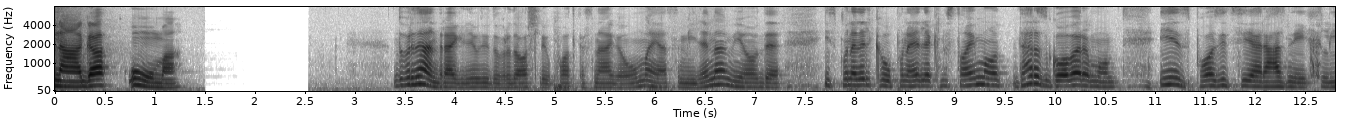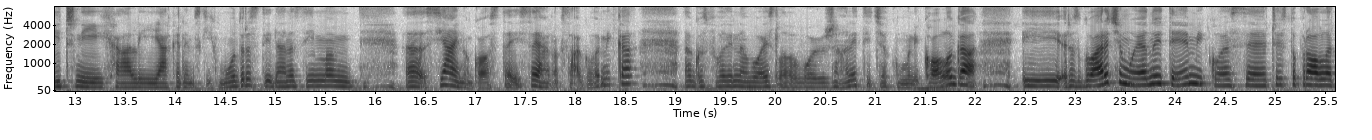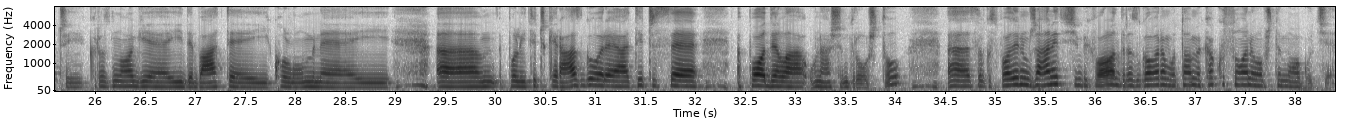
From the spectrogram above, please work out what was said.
Snaga uma. Dobar dan, dragi ljudi, dobrodošli u podcast Snaga uma. Ja sam Miljana, mi ovde iz ponedeljka u ponedeljak nastojimo da razgovaramo iz pozicija raznih ličnih, ali i akademskih mudrosti. Danas imam uh, sjajnog gosta i sjajnog sagovornika, uh, gospodina Vojislava Voju Žanetića, komunikologa. I razgovarat ćemo o jednoj temi koja se često provlači kroz mnoge i debate i kolumne i um, političke razgovore, a tiče se podela u našem društvu. Uh, sa gospodinom Žanetićem bih volila da razgovaramo o tome kako su one uopšte moguće.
